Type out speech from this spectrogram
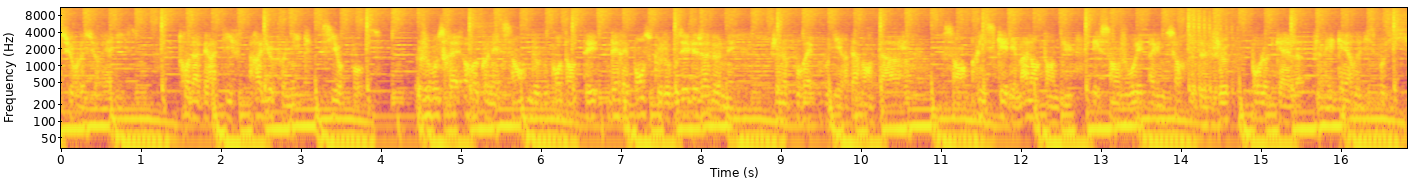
sur le surréalisme. Trop d'impératifs radiophoniques s'y opposent. Je vous serais reconnaissant de vous contenter des réponses que je vous ai déjà données. Je ne pourrais vous dire davantage sans risquer des malentendus et sans jouer à une sorte de jeu pour lequel je n'ai guère de disposition.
